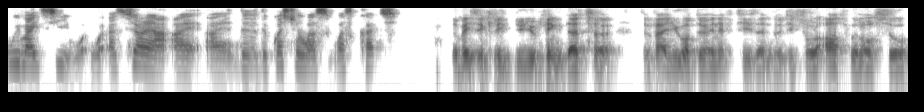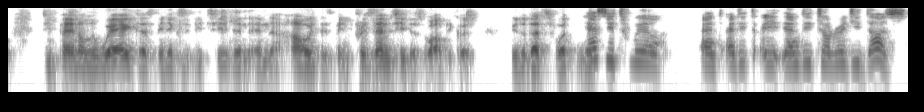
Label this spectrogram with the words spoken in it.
We might see. Uh, sorry, I, I, the, the question was was cut. So basically, do you think that uh, the value of the NFTs and the digital art will also depend on where it has been exhibited and, and how it has been presented as well? Because you know that's what. Yes, it will, and and it and it already does.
